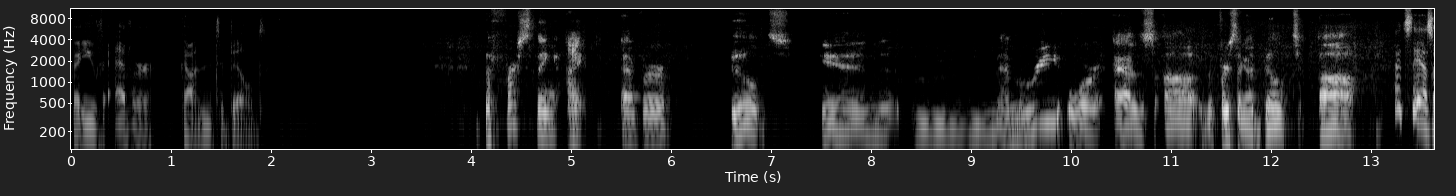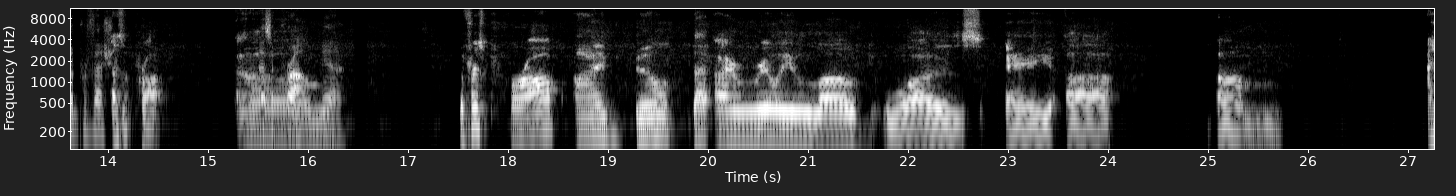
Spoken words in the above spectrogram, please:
that you've ever gotten to build the first thing I ever built in memory, or as uh, the first thing I built uh, i'd say as a professional as a prop. as a prop Um, yeah The first prop I built that I really loved was a, uh, um, I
